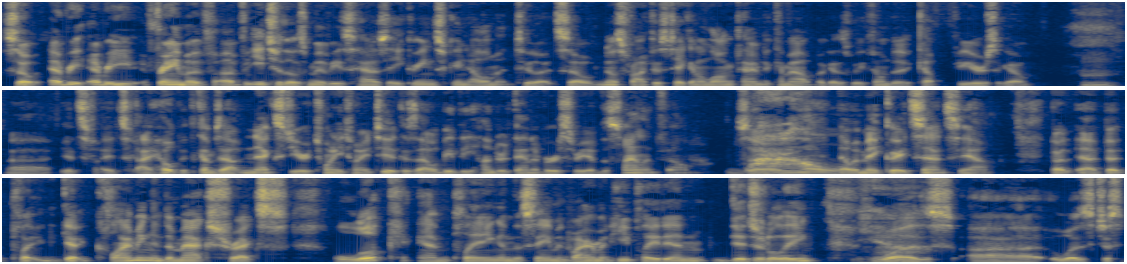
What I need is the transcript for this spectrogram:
So every every frame of, of each of those movies has a green screen element to it. So Nosferatu's taken a long time to come out because we filmed it a couple few years ago. Hmm. Uh, it's it's. I hope it comes out next year, 2022, because that'll be the hundredth anniversary of the silent film. So wow, that would make great sense. Yeah, but uh, but play, get climbing into Max Schreck's look and playing in the same environment he played in digitally Yeah. was uh, was just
